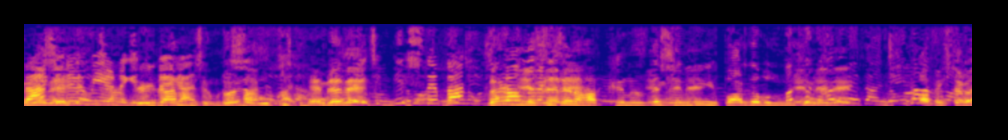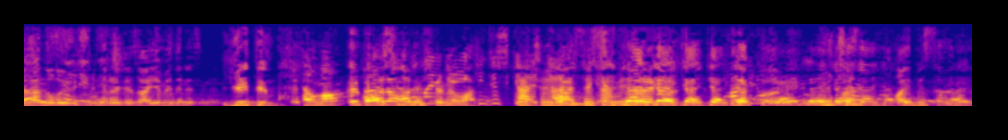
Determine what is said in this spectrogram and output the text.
Ben Emre Bey. görevimi yerine getirmeye Ceyda geldim. Hanımcığım böyle hukuk mu? Emre Bey. İşte ben Ben sizin Bey. hakkınızda Emre şimdi Bey. ihbarda bulundum. Bakın Emre Bey. hanımefendi Ceyda Hanım Afişlemeden 10 dolayı 3 bin senedir- lira ceza yemediniz mi? Yedim. Tamam. E ben Hala şimdi... Afişleme var. ikinci şikayet 300'den geldi. 8 bin Gel liraya gel gel gel. Gel. olur Gel gel gel gel. Hayır bir saniye.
